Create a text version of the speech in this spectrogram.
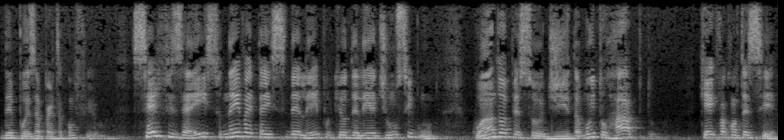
depois aperta confirma. Se ele fizer isso, nem vai ter esse delay, porque o delay é de um segundo. Quando a pessoa digita muito rápido, o que, é que vai acontecer?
